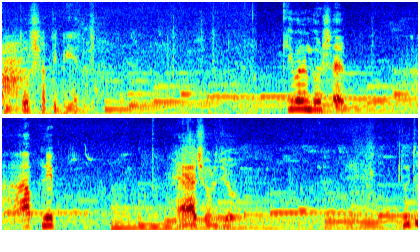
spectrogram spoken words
আমি তোর সাথে বিয়ে দেবো। কি বলেন বড় সাহেব? আপনি হ্যাঁ সূর্য। তুই তো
